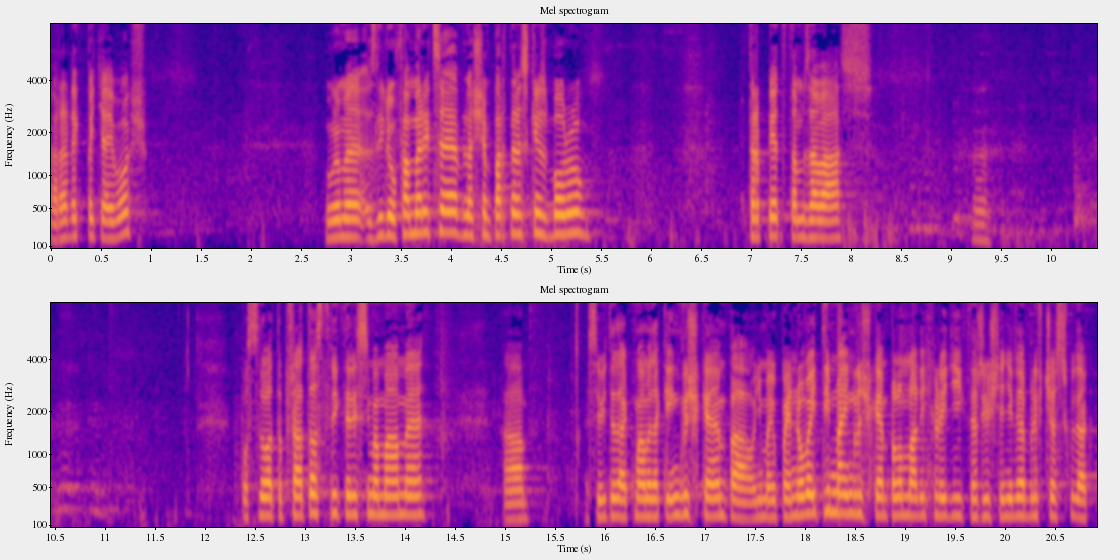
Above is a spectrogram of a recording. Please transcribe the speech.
Radek, Peťa, Ivoš. Budeme s Lidou v Americe, v našem partnerském sboru. Trpět tam za vás. Posilovat to přátelství, které s nimi máme. A jestli víte, tak máme taky English Camp a oni mají úplně nový tým na English Camp, plno mladých lidí, kteří ještě nikdy nebyli v Česku, tak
